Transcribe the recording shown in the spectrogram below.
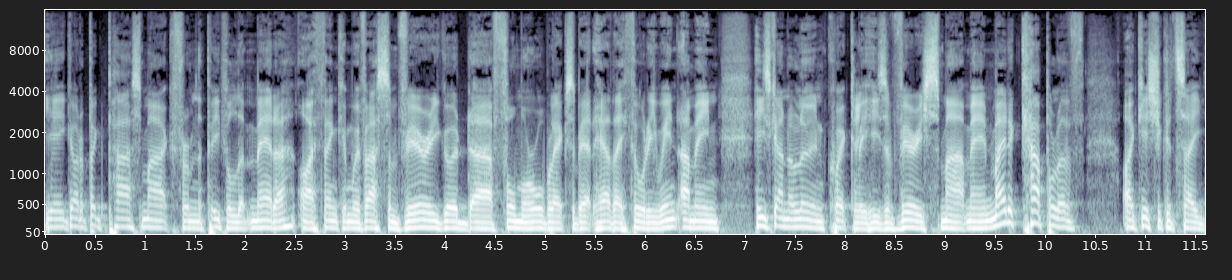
Yeah, he got a big pass mark from the people that matter, I think, and we've asked some very good uh, former All Blacks about how they thought he went. I mean, he's going to learn quickly. He's a very smart man. Made a couple of I guess you could say,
